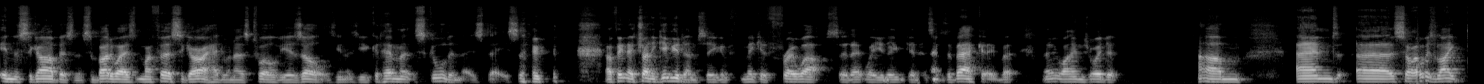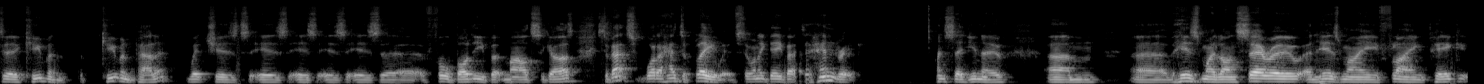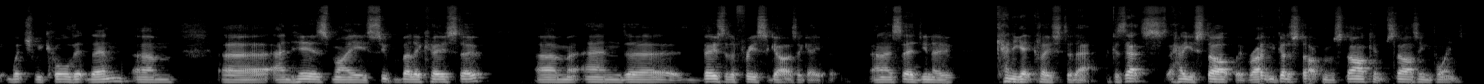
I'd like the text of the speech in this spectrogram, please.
in the cigar business. And by the way, my first cigar I had when I was 12 years old. You know, you could have them at school in those days. So I think they're trying to give you them so you can make it throw up, so that way you don't get into tobacco. But no, I enjoyed it. Um, and uh, so I always liked uh, Cuban, the Cuban palate, which is is is is is uh, full body but mild cigars. So that's what I had to play with. So when I gave that to Hendrik and said, you know. Um, uh, here's my Lancero and here's my Flying Pig, which we called it then. Um, uh, and here's my Super Bellicoso. Um, and uh, those are the three cigars I gave him. And I said, you know, can you get close to that? Because that's how you start with, right? You've got to start from a starting starting point.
